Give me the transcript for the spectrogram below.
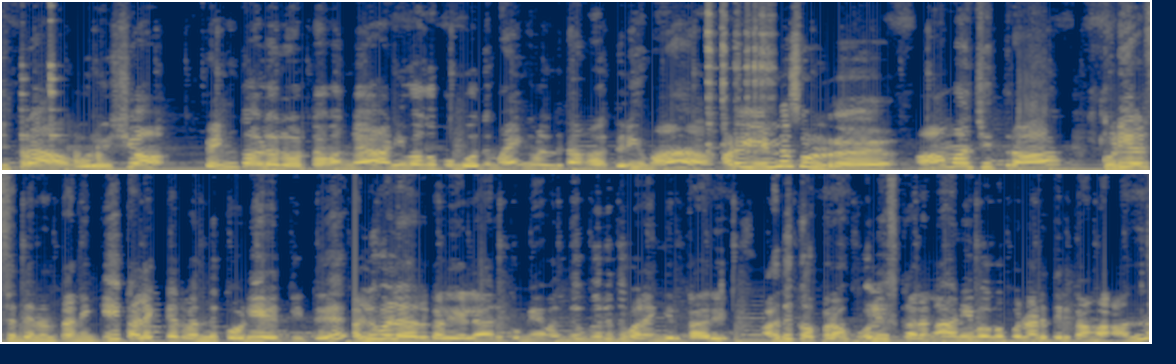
சித்ரா ஒரு விஷயம். பெண் காலர் ஒருத்தவங்க அணிவகுப்பும் போது மயங்கி விழுந்துட்டாங்க. தெரியுமா? அட என்ன சொல்ற? ஆமா சித்ரா. குடியரசு தினத்தன்னைக்கு கலெக்டர் வந்து கொடியேத்திட்டு அலுவலர்கள் எல்லாருக்குமே வந்து விருது வழங்கியிருக்காரு. அதுக்கப்புறம் போலீஸ்காரங்க அணிவகுப்பு நடத்திருக்காங்க அந்த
